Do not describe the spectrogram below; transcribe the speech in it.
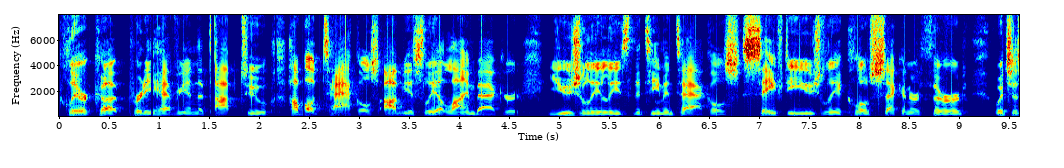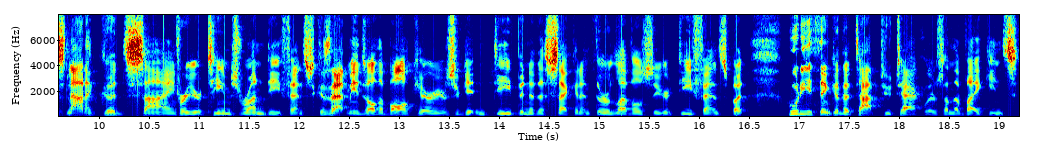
Clear cut, pretty heavy in the top two. How about tackles? Obviously, a linebacker usually leads the team in tackles. Safety usually a close second or third, which is not a good sign for your team's run defense because that means all the ball carriers are getting deep into the second and third levels of your defense. But who do you think are the top two tacklers on the Vikings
